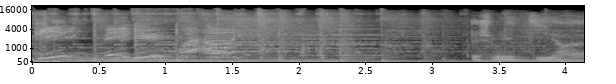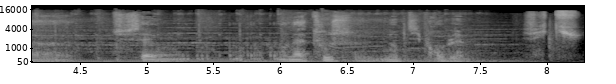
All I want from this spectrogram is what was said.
clique vécu.org. Je voulais te dire, euh, tu sais, on, on a tous nos petits problèmes. Vécu.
